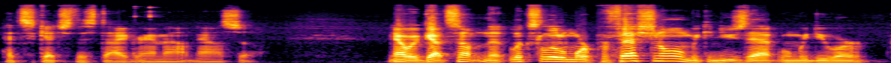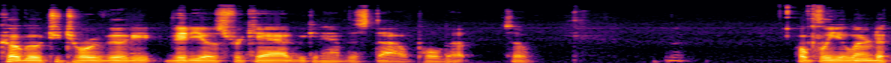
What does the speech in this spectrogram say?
had sketched this diagram out now. So now we've got something that looks a little more professional, and we can use that when we do our COGO tutorial videos for CAD. We can have this dial pulled up. So hopefully you learned a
